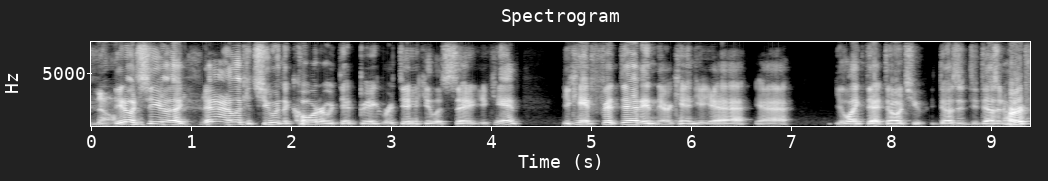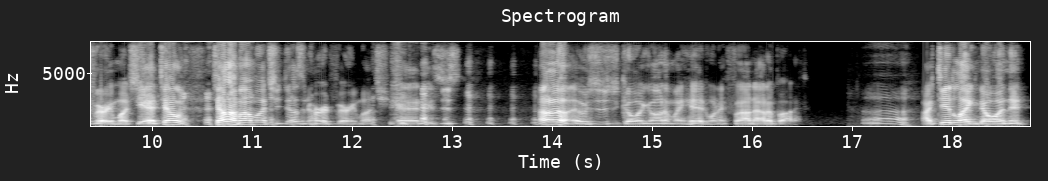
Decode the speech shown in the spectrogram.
No, no. You don't see like, yeah, look at you in the corner with that big ridiculous thing. You can't you can't fit that in there, can you? Yeah, yeah. You like that, don't you? It doesn't it doesn't hurt very much. Yeah, tell him tell him how much it doesn't hurt very much. And it's just I don't know. It was just going on in my head when I found out about it. Ah, I did like knowing that,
